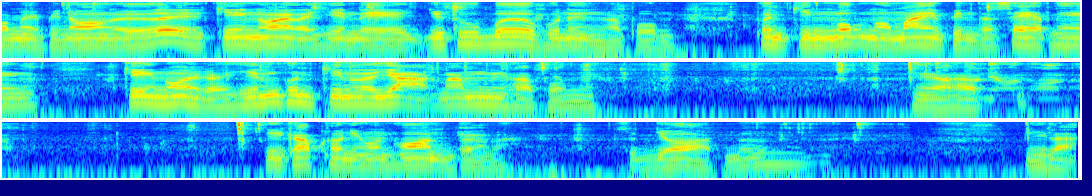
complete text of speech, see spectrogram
พ่อแม่พี่น้องเอ้ยเก้งน้อยก็เห็นเอยูทูบเบอร์ผู้หนึ่งครับผมเพิ่นกินมกหน่อไม้เป็นตาแซ่บแฮงเก้งน้อยก็เห็นเพิ่นกินและอยากน้ำนี่ครับผมนี่นี่ครับเหนียวทอดครับนี่ครับข้าวเหนียวฮ้อนๆเพิ่นว่าสุดยอดเบ้อนี่ล่ะ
